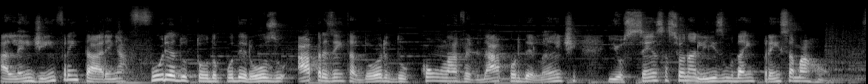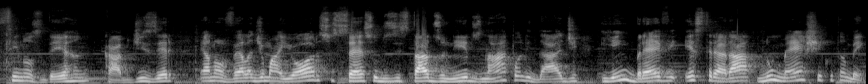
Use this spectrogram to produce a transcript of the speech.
além de enfrentarem a fúria do todo-poderoso apresentador do Com La Verdade por delante e o sensacionalismo da imprensa marrom. Sinos Derran, cabe dizer, é a novela de maior sucesso dos Estados Unidos na atualidade e em breve estreará no México também.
